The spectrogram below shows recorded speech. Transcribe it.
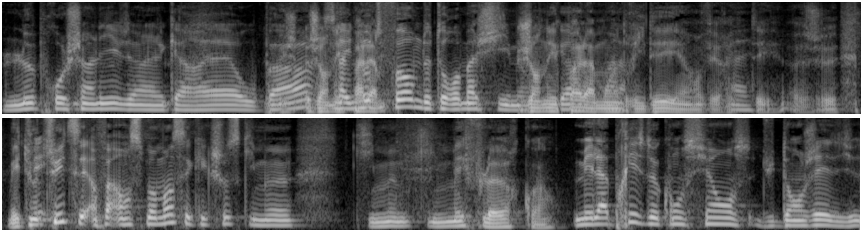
le prochain livre de Daniel Carrère ou pas J'en ai une autre forme de tauromachie. J'en ai pas la moindre idée, en vérité. Euh, mais tout de suite, enfin, en ce moment, c'est quelque chose qui me qui me qui m'effleure, quoi. Mais la prise de conscience du danger,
